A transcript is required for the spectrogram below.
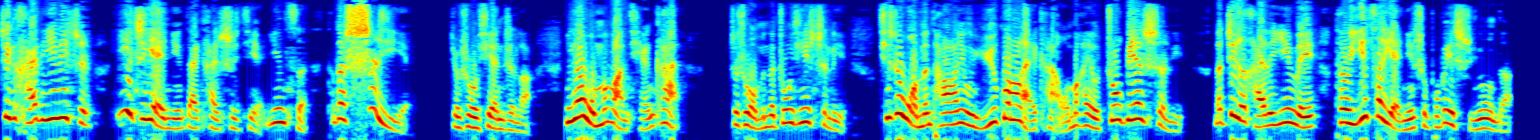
这个孩子因为是一只眼睛在看世界，因此他的视野就受限制了。你看，我们往前看，这是我们的中心视力。其实我们常常用余光来看，我们还有周边视力。那这个孩子因为他有一侧眼睛是不被使用的，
